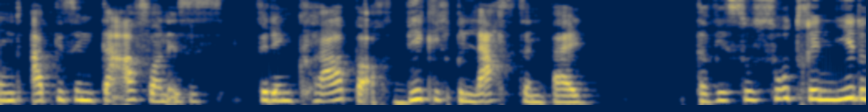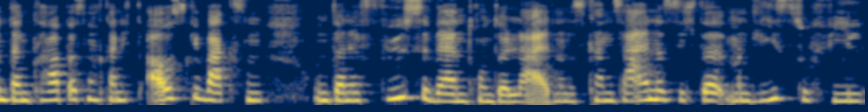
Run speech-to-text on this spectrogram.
Und abgesehen davon ist es für den Körper auch wirklich belastend, weil da wirst du so trainiert und dein Körper ist noch gar nicht ausgewachsen und deine Füße werden drunter leiden. Und es kann sein, dass sich da, man liest so viel,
